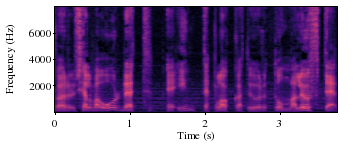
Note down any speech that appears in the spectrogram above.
För själva ordet är inte plockat ur tomma luften.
